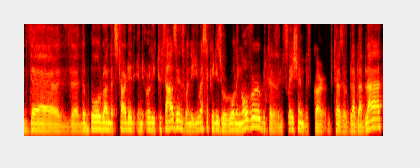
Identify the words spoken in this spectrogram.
the, the, the bull run that started in the early 2000s when the US equities were rolling over because of inflation, because of blah, blah, blah.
